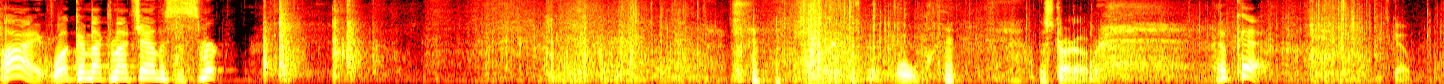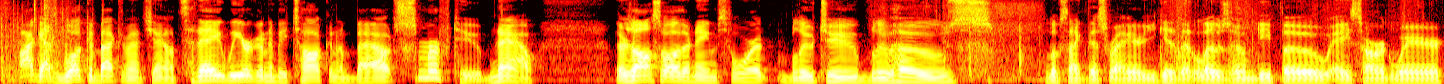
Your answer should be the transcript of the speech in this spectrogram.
All right, welcome back to my channel. This is Smurf. oh, let's start over. Okay, let's go. All right, guys, welcome back to my channel. Today we are going to be talking about Smurf Tube. Now, there's also other names for it: Blue Tube, Blue Hose. Looks like this right here. You get it at Lowe's, Home Depot, Ace Hardware,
